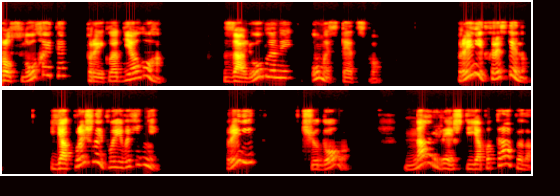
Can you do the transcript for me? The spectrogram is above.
Прослухайте приклад діалога. Залюблений у мистецтво. Привіт, Христино! Як пройшли твої вихідні? Привіт! Чудово! Нарешті я потрапила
